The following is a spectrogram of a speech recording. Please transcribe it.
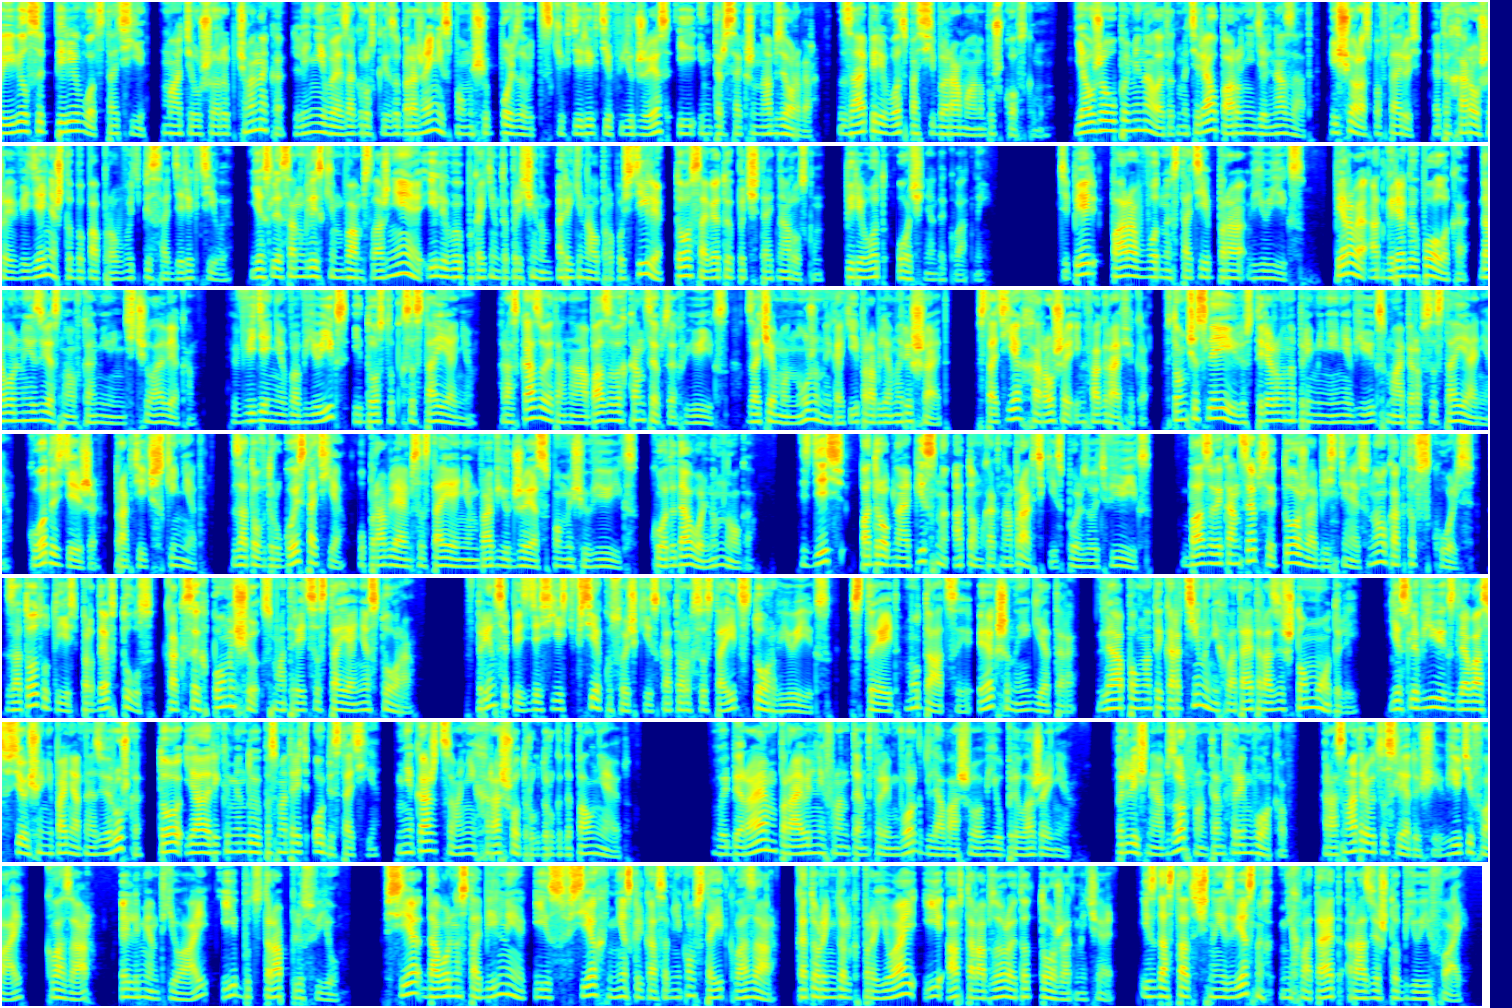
появился перевод статьи Матиуша Рыбчонека «Ленивая загрузка изображений с помощью пользовательских директив Vue.js и Intersection Observer». За перевод спасибо Роману Бушковскому. Я уже упоминал этот материал пару недель назад. Еще раз повторюсь, это хорошее введение, чтобы попробовать писать директивы. Если с английским вам сложнее или вы по каким-то причинам оригинал пропустили, то советую почитать на русском. Перевод очень адекватный. Теперь пара вводных статей про Vuex. Первая от Грега Полока, довольно известного в комьюнити человека. Введение во Vuex и доступ к состоянию. Рассказывает она о базовых концепциях Vuex, зачем он нужен и какие проблемы решает. В статье хорошая инфографика, в том числе и иллюстрировано применение Vuex мапперов состояния. Кода здесь же практически нет. Зато в другой статье «Управляем состоянием во Vue.js с помощью Vuex» кода довольно много. Здесь подробно описано о том, как на практике использовать Vuex, Базовые концепции тоже объясняются, но как-то вскользь. Зато тут есть про DevTools, как с их помощью смотреть состояние стора. В принципе, здесь есть все кусочки, из которых состоит Store Vuex. State, мутации, экшены и геттеры. Для полноты картины не хватает разве что модулей. Если Vuex для вас все еще непонятная зверушка, то я рекомендую посмотреть обе статьи. Мне кажется, они хорошо друг друга дополняют. Выбираем правильный фронтенд фреймворк для вашего Vue приложения. Приличный обзор фронтенд фреймворков. Рассматриваются следующие. Vuetify, Quasar, Element UI и Bootstrap плюс Vue. Все довольно стабильные, из всех несколько особняком стоит Quasar, который не только про UI, и автор обзора это тоже отмечает. Из достаточно известных не хватает разве что Bueify.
